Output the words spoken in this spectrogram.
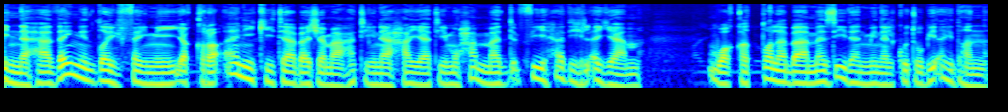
إن هذين الضيفين يقرآن كتاب جماعتنا حياة محمد في هذه الأيام، وقد طلب مزيدا من الكتب أيضا.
